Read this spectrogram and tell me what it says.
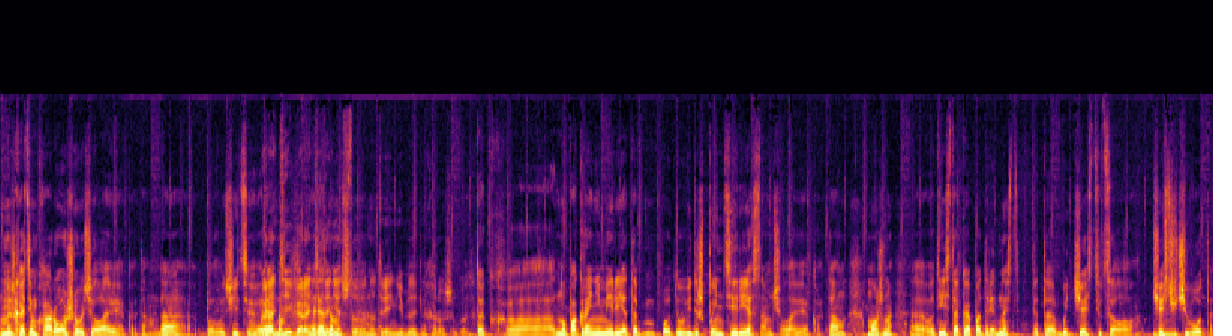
мы же хотим хорошего человека, там, да, получить Ну, рядом. гарантии гарантии рядом нет, что на тренинге обязательно хороший будет. так, а, ну, по крайней мере, это ты увидишь по интересам человека. Там можно... э, Вот есть такая потребность, это быть частью целого, частью Мгм. чего-то.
